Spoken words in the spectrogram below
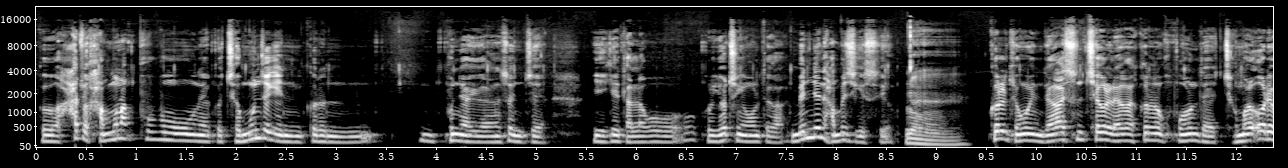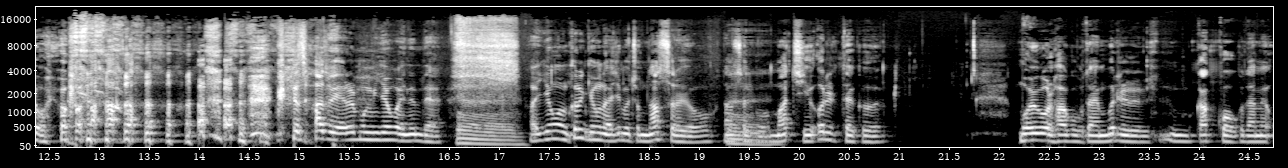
그 아주 한문학 부분의 그 전문적인 그런 분야에 관해서 이제 얘기해 달라고 그 요청이 올 때가 몇 년에 한 번씩 있어요. 네. 그럴 경우에는 내가 쓴 책을 내가 끌어놓고 보는데 정말 어려워요. 그래서 아주 애를 먹는 경우가 있는데 네. 아, 이 경우는 그런 경우는 아니지만 좀 낯설어요. 낯설고 네. 마치 어릴 때 그 모욕을 하고 그다음에 머리를 음, 깎고 그다음에 음,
